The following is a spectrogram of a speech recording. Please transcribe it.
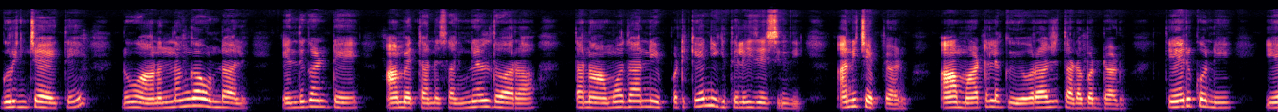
గురించే అయితే నువ్వు ఆనందంగా ఉండాలి. ఎందుకంటే ఆమె తన సంజ్ఞల ద్వారా తన ఆమోదాన్ని ఇప్పటికే నీకు తెలియజేసింది అని చెప్పాడు. ఆ మాటలకు యువరాజు తడబడ్డాడు. తేరుకొని ఏ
